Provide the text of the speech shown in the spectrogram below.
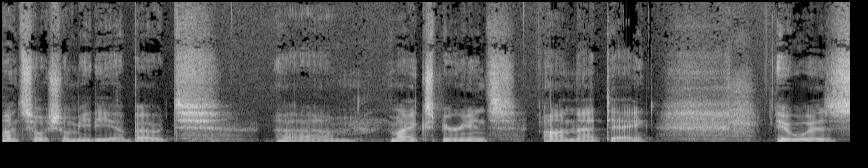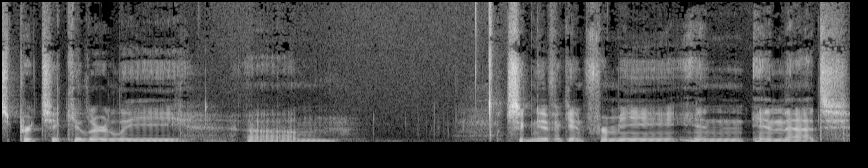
on social media about um, my experience on that day. It was particularly um, significant for me in in that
